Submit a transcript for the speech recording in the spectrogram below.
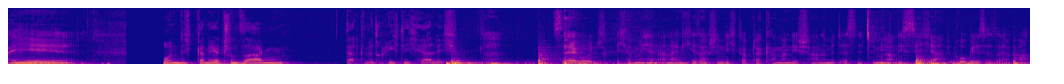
Ey, Und ich kann dir jetzt schon sagen, das wird richtig herrlich. sehr gut. Ich habe mir hier einen anderen Käse angestellt. Ich glaube, da kann man die Schale mitessen. Ich bin mir noch nicht sicher. Ich probiere es jetzt einfach.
